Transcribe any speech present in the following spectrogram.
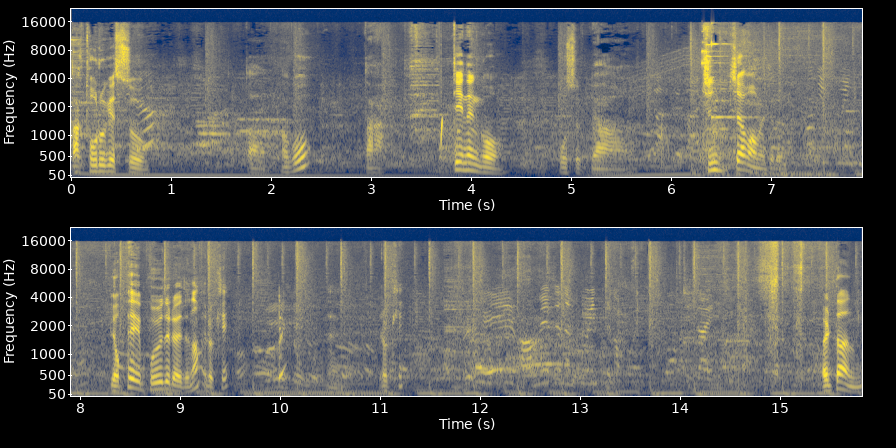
딱 도르게수 딱 하고 딱 뛰는 거 모습. 야 진짜 마음에 들어요. 옆에 보여드려야 되나? 이렇게? 네. 이렇게? 일단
